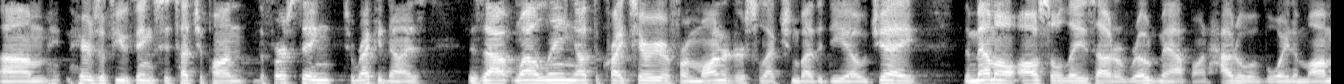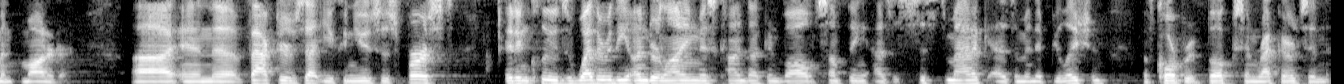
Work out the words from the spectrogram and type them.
Um, here's a few things to touch upon. The first thing to recognize is that while laying out the criteria for monitor selection by the DOJ, the memo also lays out a roadmap on how to avoid a monitor. Uh, and the factors that you can use is first, it includes whether the underlying misconduct involved something as systematic as a manipulation of corporate books and records and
